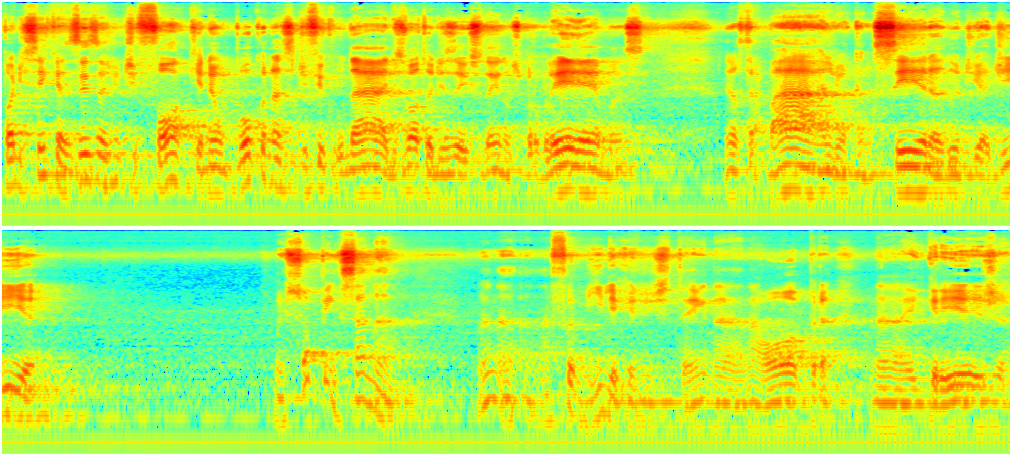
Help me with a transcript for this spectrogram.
Pode ser que às vezes a gente foque né, um pouco nas dificuldades, volto a dizer isso daí, nos problemas, né, o trabalho, a canseira do dia a dia, mas só pensar na, na, na família que a gente tem, na, na obra, na igreja,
